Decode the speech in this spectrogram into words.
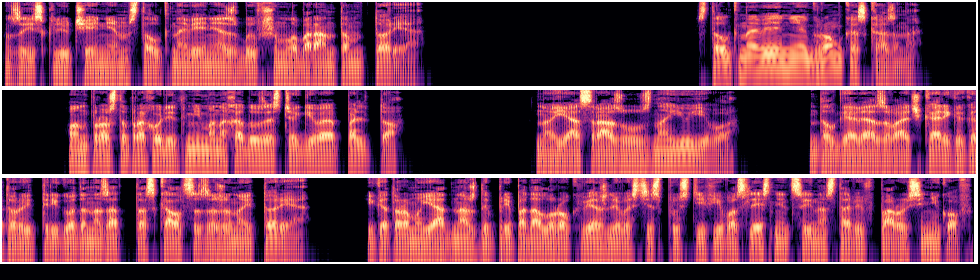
За исключением столкновения с бывшим лаборантом Тория. Столкновение громко сказано. Он просто проходит мимо на ходу, застегивая пальто. Но я сразу узнаю его. Долговязого очкарика, который три года назад таскался за женой Тория, и которому я однажды преподал урок вежливости, спустив его с лестницы и наставив пару синяков.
